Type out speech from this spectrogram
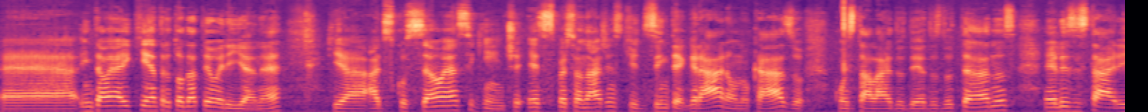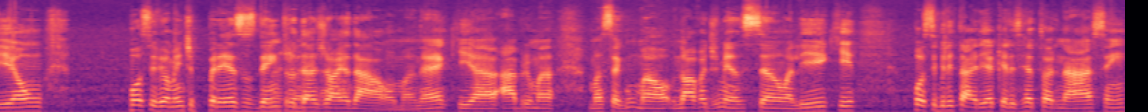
É, então é aí que entra toda a teoria, né? Que a, a discussão é a seguinte: esses personagens que desintegraram, no caso, com o estalar do dedos do Thanos, eles estariam possivelmente presos dentro joia da da joia da alma, né? Que a- abre uma, uma, uma nova dimensão ali que possibilitaria que eles retornassem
